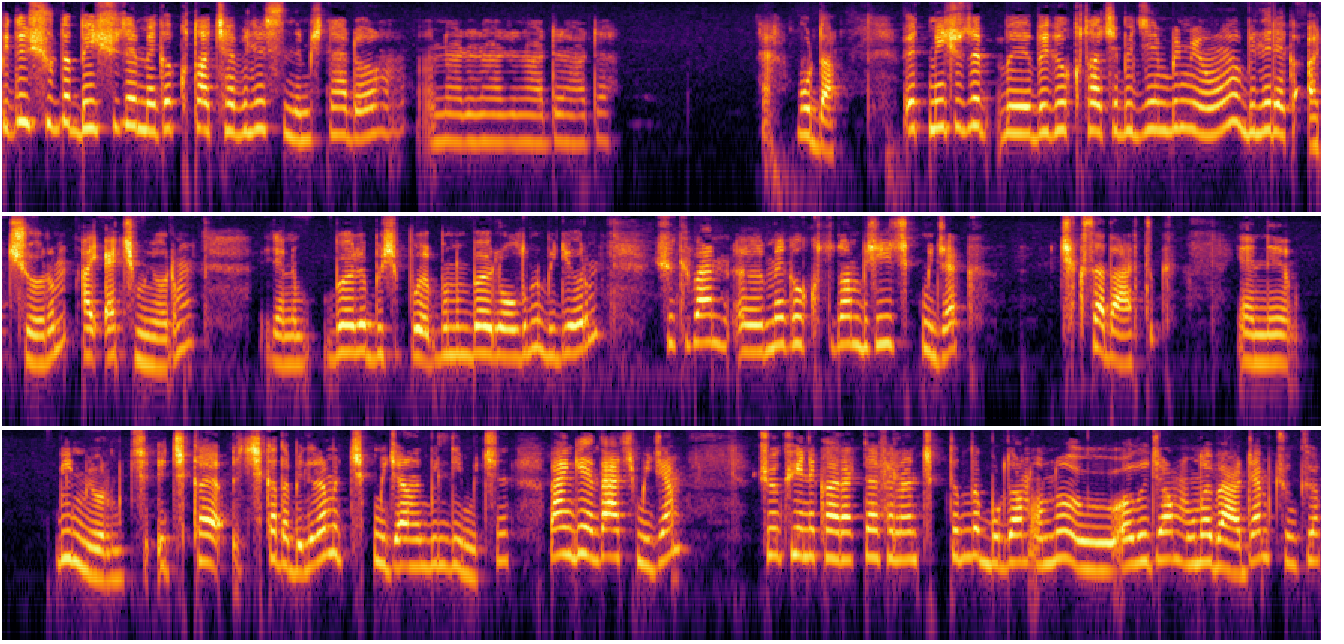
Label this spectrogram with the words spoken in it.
Bir de şurada 500'e mega kutu açabilirsin demiş. Nerede o? Nerede nerede nerede nerede? Heh, burada. Evet 500'e e, mega kutu açabileceğimi bilmiyorum ama bilerek açıyorum. Ay açmıyorum. Yani böyle bir şey, bu- bunun böyle olduğunu biliyorum. Çünkü ben e, mega kutudan bir şey çıkmayacak. Çıksa da artık. Yani bilmiyorum. Çıka, çıkabilir ama çıkmayacağını bildiğim için ben gene de açmayacağım. Çünkü yeni karakter falan çıktığında buradan onu e, alacağım, ona vereceğim. Çünkü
